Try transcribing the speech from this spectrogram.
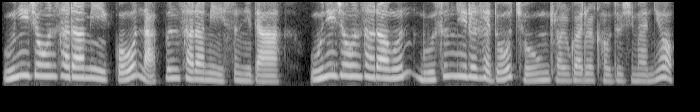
운이 좋은 사람이 있고 나쁜 사람이 있습니다. 운이 좋은 사람은 무슨 일을 해도 좋은 결과를 거두지만요.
